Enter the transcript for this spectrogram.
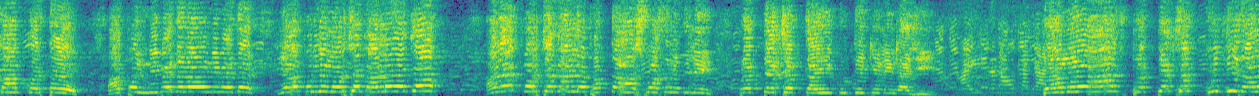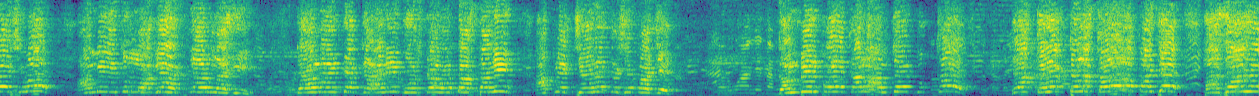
काम करतोय. आपण निवेदनावर निवेदन. यापूर्वी मोर्चा काढला आहे का? अनेक मोर्चे काढले फक्त आश्वासनं दिली. प्रत्यक्षात काही कृती केली नाही. त्यामुळे आज प्रत्यक्षात कृती झाल्याशिवाय आम्ही इथून मागे हटणार नाही. त्यामुळे त्या गाणी घोषणा होत असताना आपले चेहरे कसे पाहिजेत? गंभीरपणे कारण आमचं एक दुःख आहे त्या कलेक्टरला कळायला पाहिजे हजारो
